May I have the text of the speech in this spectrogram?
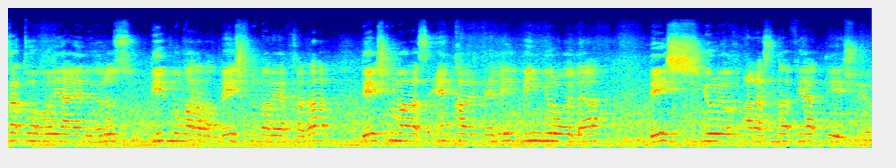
kategoriye ayırıyoruz. 1 numaradan 5 numaraya kadar. 5 numarası en kaliteli 1000 euro ile 5 euro arasında fiyat değişiyor.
